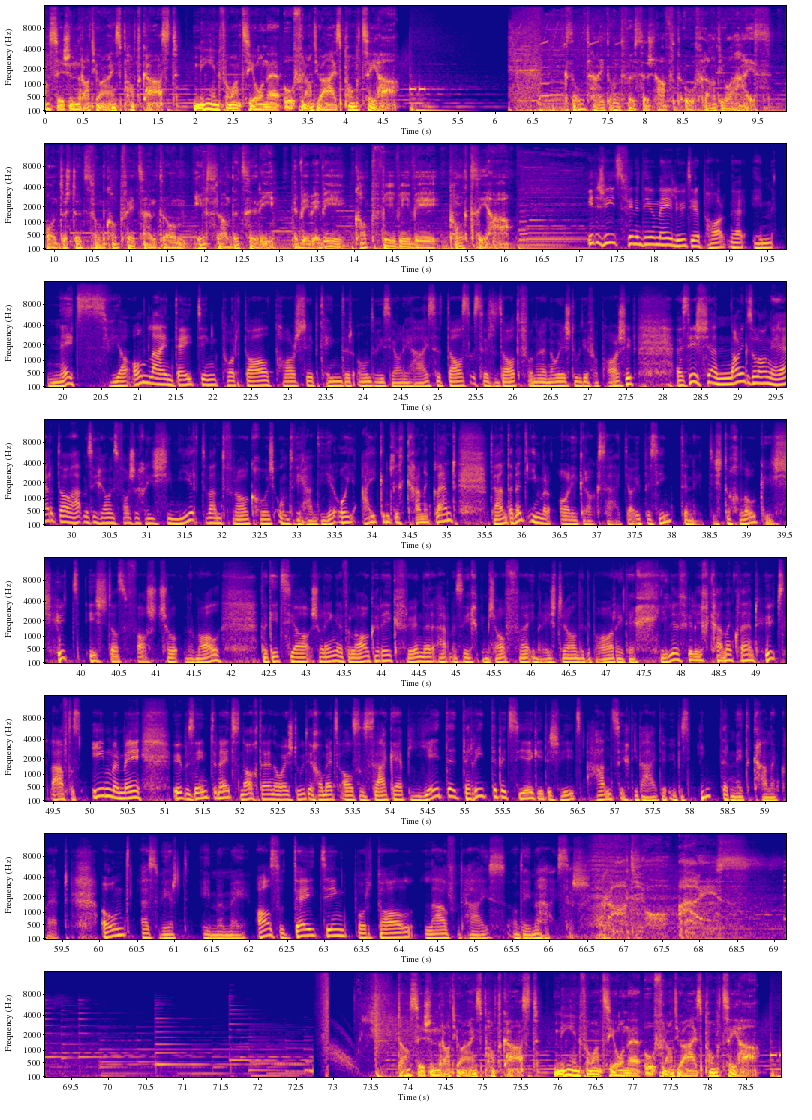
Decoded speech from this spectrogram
Das ist ein Radio 1 Podcast. Mehr Informationen auf radio1.ch. Gesundheit und Wissenschaft auf Radio 1. Unterstützt vom Kopfwehzentrum Irlande Zürich. www.kopfwww.ch in der Schweiz finden immer mehr Leute ihren Partner im Netz. Via Online-Dating-Portal Parship, Tinder und wie sie alle heißen. Das ist das Resultat von einer neuen Studie von Parship. Es ist äh, noch nicht so lange her, da hat man sich ja fast ein bisschen geniert, wenn die Frage kam, und wie habt ihr euch eigentlich kennengelernt? Da haben dann nicht immer alle gerade gesagt, ja, über das Internet. Ist doch logisch. Heute ist das fast schon normal. Da gibt es ja schon länger eine Verlagerung. Früher hat man sich beim Arbeiten im Restaurant, in der Bar in der Kille vielleicht kennengelernt. Heute läuft das immer mehr über das Internet. Nach dieser neuen Studie kann man jetzt also sagen, bei jeder dritten Beziehung in der Schweiz haben sich die beiden über das Internet kennengelernt. Und es wird immer mehr. Also Dating, Portal laufen heiß und immer heißer. Radio 1 Das ist ein Radio 1 Podcast. Mehr Informationen auf radio1.ch.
